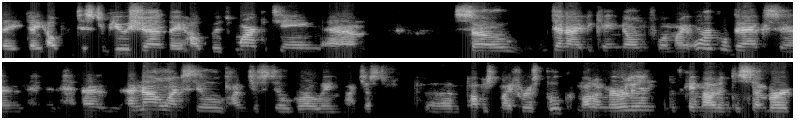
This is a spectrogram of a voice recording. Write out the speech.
they they help with distribution they help with marketing and so then I became known for my Oracle decks and and and now I'm still I'm just still growing I just um, published my first book, Modern Merlin, that came out in December.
